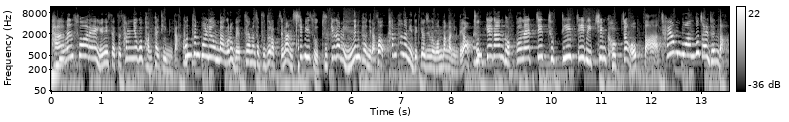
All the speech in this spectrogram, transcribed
다음은 수아레의 유니섹스 365 반팔티입니다. 코튼 폴리온방으로 matte하면서 부드럽지만 12수, 두께감이 있는 편이라서 탄탄함이 느껴지는 원단감인데요. 두께감 덕분에 찌툭티, 찌비침 걱정 없다. 체형 보완도 잘 된다.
